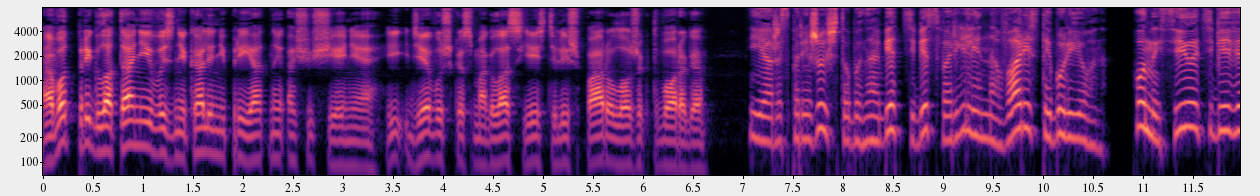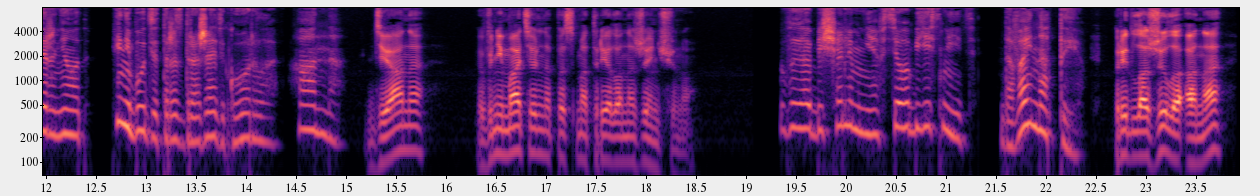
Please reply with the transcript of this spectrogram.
А вот при глотании возникали неприятные ощущения, и девушка смогла съесть лишь пару ложек творога. «Я распоряжусь, чтобы на обед тебе сварили наваристый бульон. Он и силы тебе вернет, и не будет раздражать горло. Анна». Диана внимательно посмотрела на женщину. «Вы обещали мне все объяснить. Давай на «ты». Предложила она, —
